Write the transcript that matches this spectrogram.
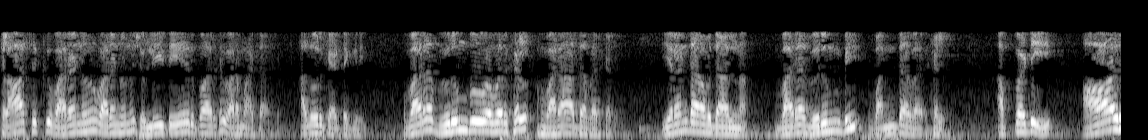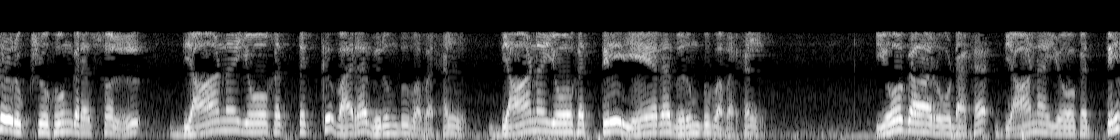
கிளாஸுக்கு வரணும் வரணும்னு சொல்லிட்டே இருப்பார்கள் வரமாட்டார்கள். அது ஒரு கேட்டகிரி வர விரும்புபவர்கள் வராதவர்கள். இரண்டாவது ஆள்னா வர விரும்பி வந்தவர்கள். அப்படி ஆறு ருக்ஷுகுங்கிற சொல் தியான யோகத்துக்கு வர விரும்புபவர்கள். தியான யோகத்தில் ஏற விரும்புபவர்கள். யோகாரூடக தியான யோகத்தில்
